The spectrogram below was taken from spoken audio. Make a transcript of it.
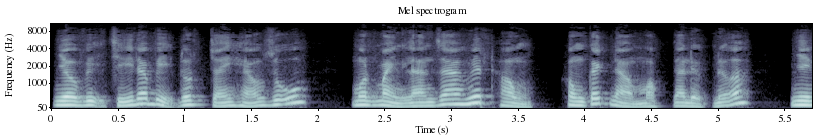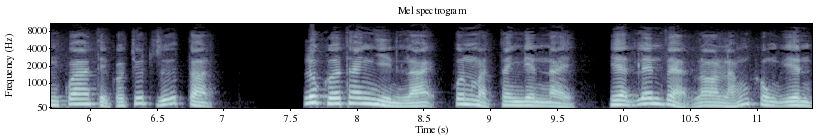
nhiều vị trí đã bị đốt cháy héo rũ, một mảnh làn da huyết hồng, không cách nào mọc ra được nữa, nhìn qua thì có chút dữ tợn. Lúc hứa thanh nhìn lại, khuôn mặt thanh niên này hiện lên vẻ lo lắng không yên,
